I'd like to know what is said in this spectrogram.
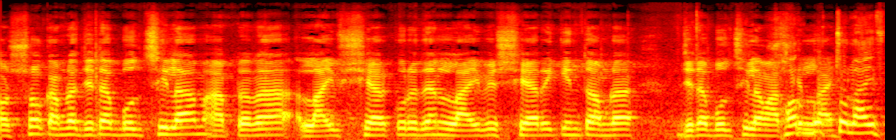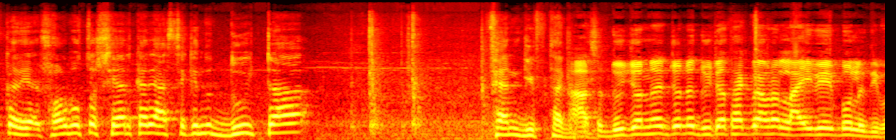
দর্শক আমরা যেটা বলছিলাম আপনারা লাইভ শেয়ার করে দেন। লাইভের শেয়ারে কিন্তু আমরা যেটা বলছিলাম আজকে সর্বোচ্চ লাইভকারী সর্বোচ্চ শেয়ারকারী আছে কিন্তু দুইটা ফ্যান গিফট থাকবে। আচ্ছা দুইজনের জন্য দুইটা থাকবে আমরা লাইভেই বলে দিব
